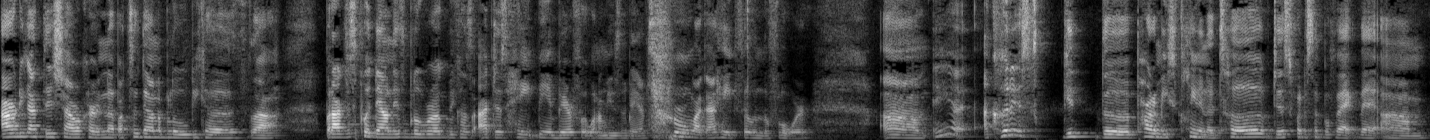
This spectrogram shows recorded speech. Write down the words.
I already got this shower curtain up. I took down the blue because, uh, but I just put down this blue rug because I just hate being barefoot when I'm using the bathroom. like I hate feeling the floor. Um, and yeah, I couldn't get the part of me cleaning the tub just for the simple fact that, um,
